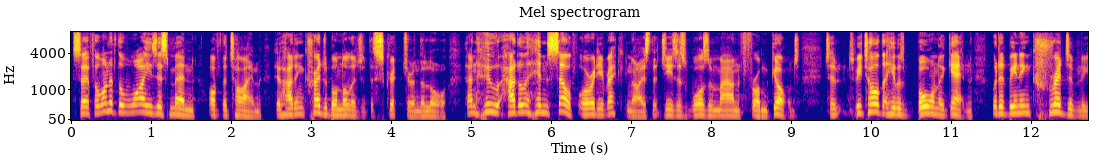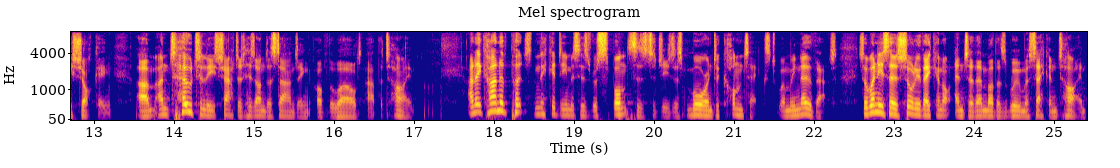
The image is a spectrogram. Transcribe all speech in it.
So, for one of the wisest men of the time, who had incredible knowledge of the scripture and the law, and who had himself already recognized that Jesus was a man from God, to, to be told that he was born again would have been incredibly shocking um, and totally shattered his understanding of the world at the time. And it kind of puts Nicodemus's responses to Jesus more into context when we know that. So when he says, Surely they cannot enter their mother's womb a second time,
